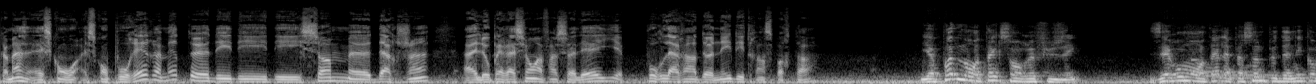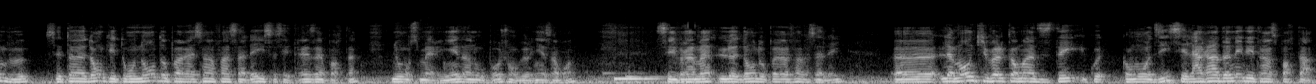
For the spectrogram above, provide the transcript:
comment est-ce qu'on est-ce qu'on pourrait remettre des, des, des sommes d'argent à l'opération Enfant Soleil pour la randonnée des transporteurs? Il n'y a pas de montants qui sont refusés. Zéro montant, la personne peut donner comme veut. C'est un don qui est au nom d'Opération Enfant Soleil, ça c'est très important. Nous, on se met rien dans nos poches, on veut rien savoir. C'est vraiment le don d'Opération Enfant Soleil. Euh, le monde qui veut le commanditer, écoute, comme on dit, c'est la randonnée des transporteurs.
